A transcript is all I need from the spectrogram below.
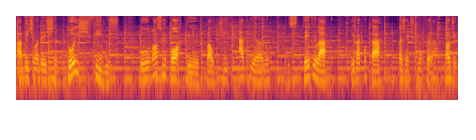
A vítima deixa dois filhos. O nosso repórter Valdir Adriano esteve lá e vai contar pra gente como foi lá. Valdir.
